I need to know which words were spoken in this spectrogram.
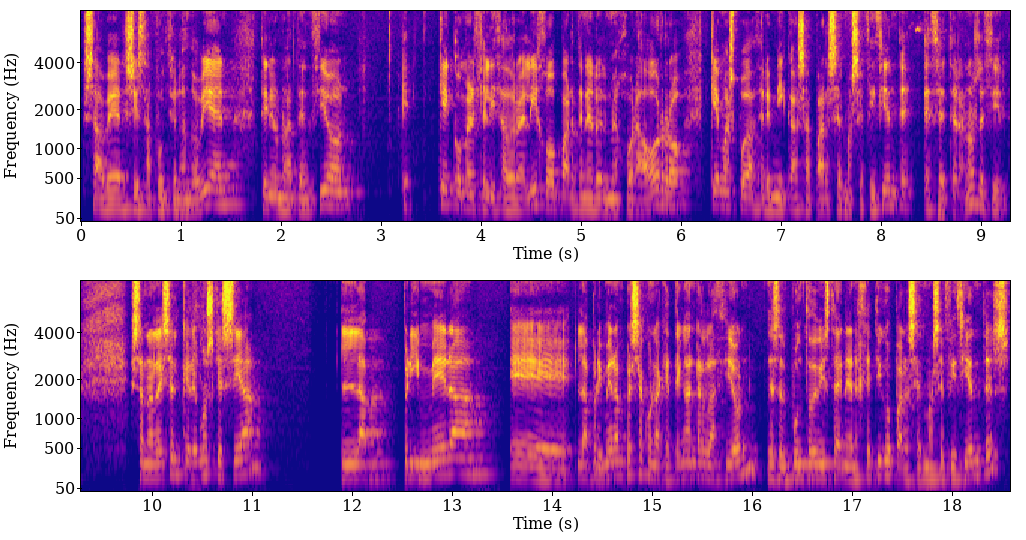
saber si está funcionando bien, tener una atención, eh, qué comercializadora elijo para tener el mejor ahorro, qué más puedo hacer en mi casa para ser más eficiente, etcétera. ¿no? Es decir, Sanalizer queremos que sea la primera, eh, la primera empresa con la que tengan relación desde el punto de vista energético para ser más eficientes,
